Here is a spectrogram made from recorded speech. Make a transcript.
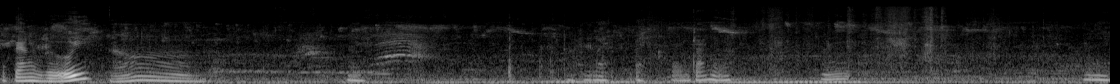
một gan rưỡi. Đó. Đây. Đây đây đây trái nữa. Đấy.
